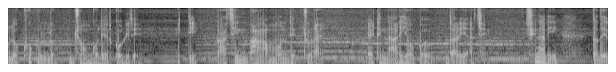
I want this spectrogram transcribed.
লক্ষ্য করল জঙ্গলের গভীরে একটি প্রাচীন ভাঙা মন্দির চূড়ায় একটি নারী অব দাঁড়িয়ে আছে। সে নারী তাদের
